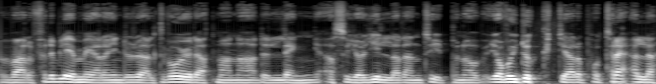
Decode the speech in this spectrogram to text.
varför det blev mer individuellt det var ju det att man hade länge... Alltså jag gillar den typen av... Jag var ju duktigare på trä... Eller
